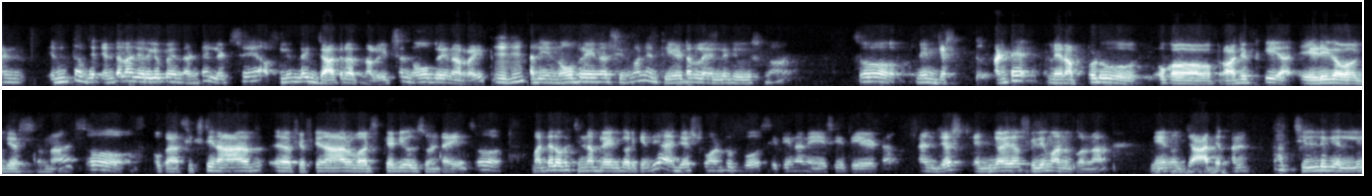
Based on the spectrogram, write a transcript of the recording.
అండ్ ఎంత ఎంతలా జరిగిపోయింది అంటే లెట్స్ ఏ ఆ film like Jathiratnalu it's a no brainer right అది నో బ్రెయినర్ సినిమా నేను థియేటర్లో వెళ్ళి చూసిన. సో నేను జస్ట్ అంటే నేను అప్పుడు ఒక ప్రాజెక్ట్కి ఏడీగా వర్క్ చేస్తున్నా. సో ఒక sixteen hour fifteen hour work schedules ఉంటాయి. సో మధ్యలో ఒక చిన్న బ్రేక్ దొరికింది. I just want to go city an AC theatre and just enjoy the film అనుకున్నా. నేను జాతి అంత చిల్డ్కి వెళ్ళి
